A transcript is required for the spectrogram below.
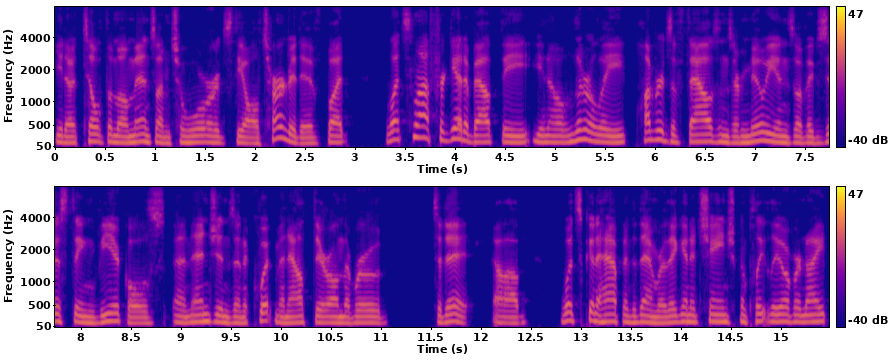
you know tilt the momentum towards the alternative, but let's not forget about the, you know, literally hundreds of thousands or millions of existing vehicles and engines and equipment out there on the road today. Uh, what's going to happen to them? Are they going to change completely overnight?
